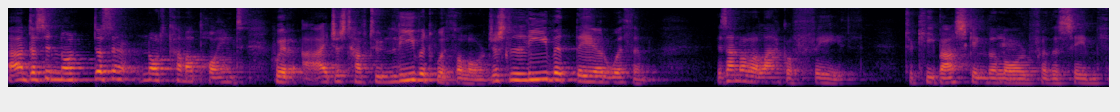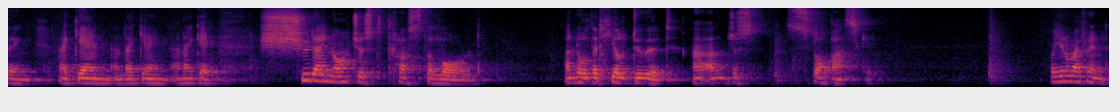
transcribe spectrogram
And does it not does it not come a point where I just have to leave it with the Lord? Just leave it there with Him. Is that not a lack of faith to keep asking the Lord for the same thing again and again and again? Should I not just trust the Lord and know that He'll do it and just stop asking? Well, you know, my friend,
